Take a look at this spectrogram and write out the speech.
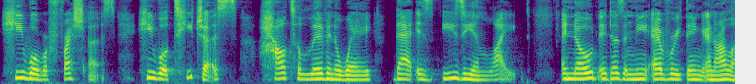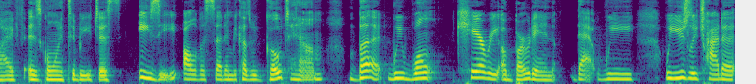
he will refresh us. He will teach us how to live in a way that is easy and light. And no, it doesn't mean everything in our life is going to be just easy all of a sudden because we go to him, but we won't carry a burden that we we usually try to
